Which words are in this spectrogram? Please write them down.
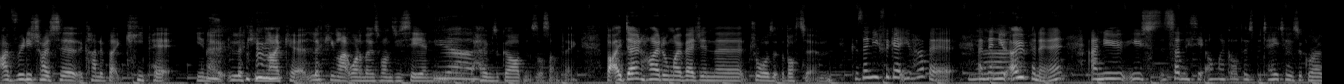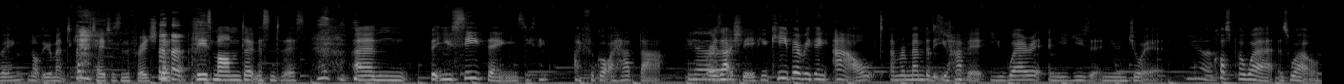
I've really tried to kind of like keep it, you know, looking like a looking like one of those ones you see in Yeah. the homes and gardens or something. But I don't hide all my veg in the drawers at the bottom because then you forget you have it, and then you open it and you you suddenly see, oh my god, those potatoes are growing. Not that you're meant to keep potatoes in the fridge. Don't, please, mum, don't listen to this. Um, but you see things, you think, I forgot I had that. Yeah. Whereas actually, if you keep everything out and remember that you have it, you wear it and you use it and you enjoy it. yeah Cost per wear as well.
